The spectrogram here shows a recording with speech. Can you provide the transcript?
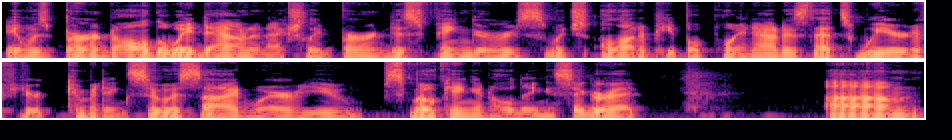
It was burned all the way down and actually burned his fingers, which a lot of people point out is that's weird if you're committing suicide. Where are you smoking and holding a cigarette? Um,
